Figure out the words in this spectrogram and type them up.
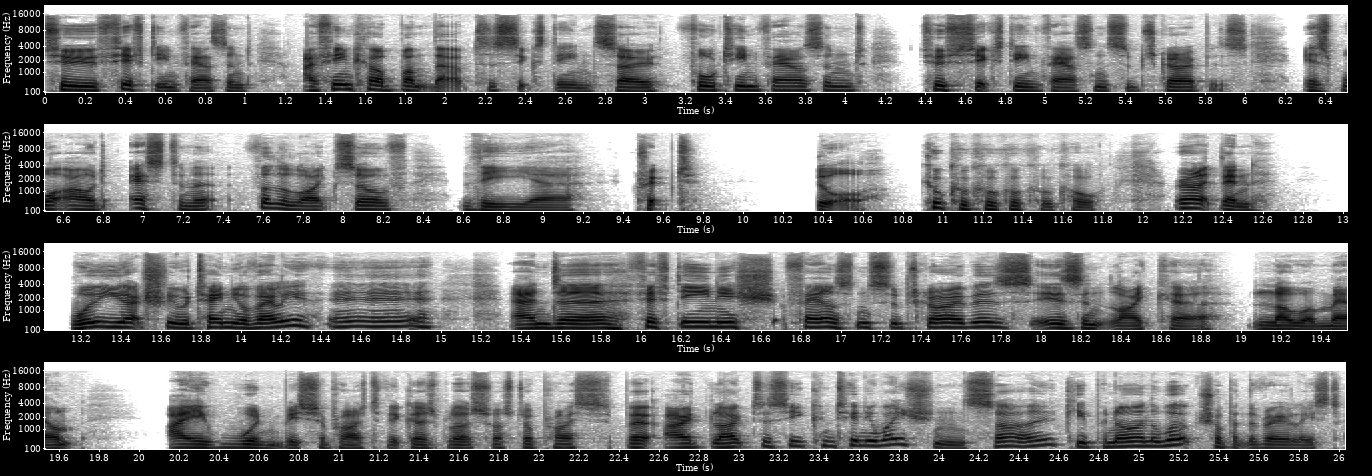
to 15,000. I think I'll bump that up to 16. So 14,000 to 16,000 subscribers is what I would estimate for the likes of the uh, Crypt Door. Cool, cool, cool, cool, cool, cool. Right then, will you actually retain your value? Eh. And 15-ish uh, thousand subscribers isn't like a low amount. I wouldn't be surprised if it goes below its roster price, but I'd like to see continuation, so keep an eye on the workshop at the very least.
